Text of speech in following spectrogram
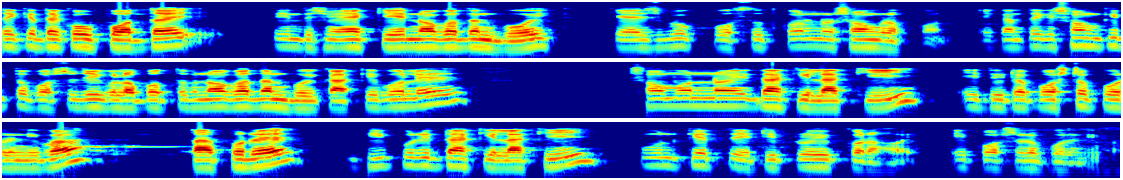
থেকে দেখো উপাধ্যায় তিন দশমিক একে নগদান বই, ক্যাশবুক, প্রস্তুতকরণ ও সংরক্ষণ। এখান থেকে সংক্ষিপ্ত প্রশ্ন যেগুলো হবে নগদান বই কাকে বলে, সমন্বয় দাকিলা কি এই দুইটা প্রশ্ন পড়ে নিবা। তারপরে বিপরীত দাকিলা কি কোন ক্ষেত্রে এটি প্রয়োগ করা হয়, এই প্রশ্নটা পড়ে নিবা।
